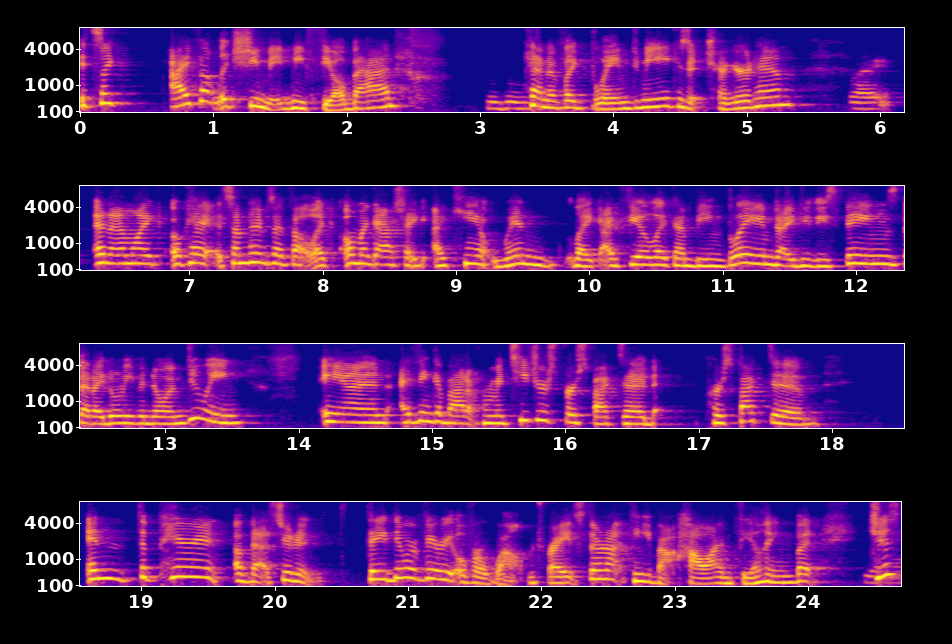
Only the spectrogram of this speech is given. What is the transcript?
it's like I felt like she made me feel bad, mm-hmm. kind of like blamed me because it triggered him. Right. And I'm like, okay, sometimes I felt like, oh my gosh, I, I can't win. Like, I feel like I'm being blamed. I do these things that I don't even know I'm doing. And I think about it from a teacher's perspective, perspective, and the parent of that student, they, they were very overwhelmed, right? So they're not thinking about how I'm feeling, but just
